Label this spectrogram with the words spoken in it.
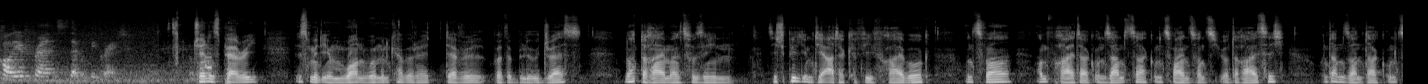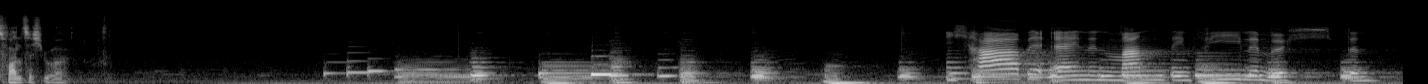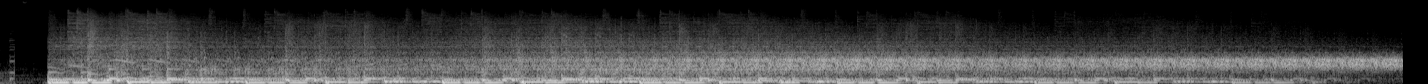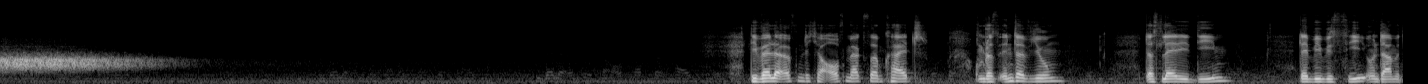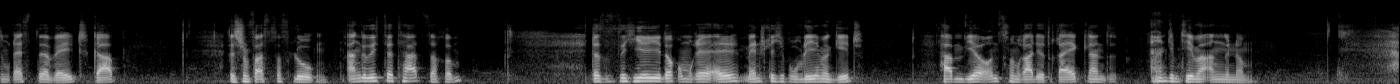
call your friends, that would be great. Janice Perry ist mit ihrem One-Woman-Kabarett Devil with a Blue Dress noch dreimal zu sehen. Sie spielt im Theatercafé Freiburg und zwar am Freitag und Samstag um 22.30 Uhr und am Sonntag um 20 Uhr. Ich habe einen Die Welle öffentlicher Aufmerksamkeit um das Interview, das Lady D der BBC und damit dem Rest der Welt gab, ist schon fast verflogen. Angesichts der Tatsache, dass es sich hier jedoch um reell menschliche Probleme geht, haben wir uns von Radio Dreieckland dem Thema angenommen.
